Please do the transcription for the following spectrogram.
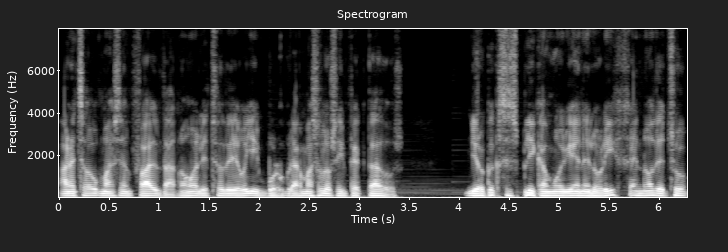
han echado más en falta, ¿no? El hecho de, oye, involucrar más a los infectados. Yo creo que se explica muy bien el origen, ¿no? De hecho,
